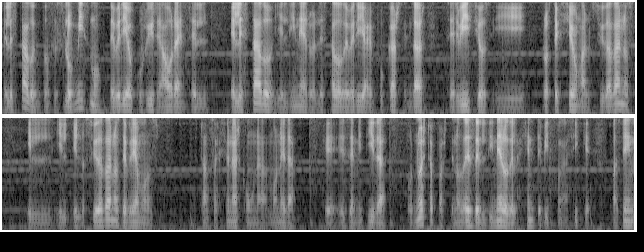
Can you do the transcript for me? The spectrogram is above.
del Estado. Entonces, lo mismo debería ocurrir ahora entre el el Estado y el dinero. El Estado debería enfocarse en dar servicios y protección a los ciudadanos y, los ciudadanos deberíamos transaccionar con una moneda que es emitida por nuestra parte, ¿no? es del dinero de la gente Bitcoin. Así que más bien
